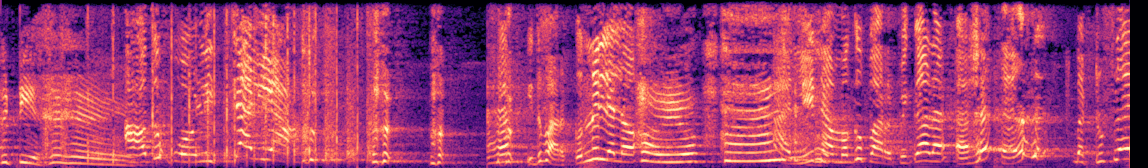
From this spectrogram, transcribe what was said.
കിട്ടി. അത് പൊളിച്ചറിയ. ഇത് പറക്കുന്നില്ലല്ലോ അയ്യോ. അല്ലി നമുക്ക് പറപ്പിക്കാണ് ബട്ടർഫ്ലൈ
